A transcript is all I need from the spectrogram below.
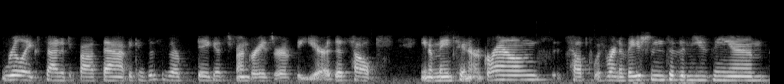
really excited about that because this is our biggest fundraiser of the year. This helps, you know, maintain our grounds. It's helped with renovations of the museum.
